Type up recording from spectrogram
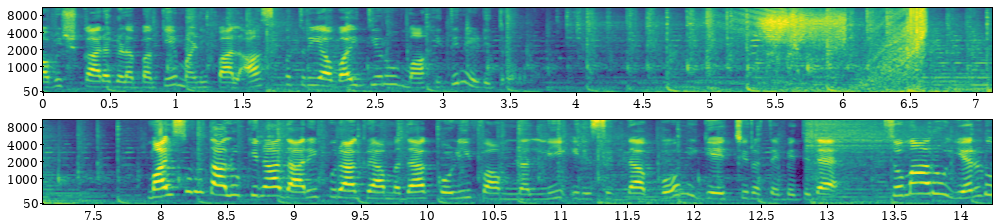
ಆವಿಷ್ಕಾರಗಳ ಬಗ್ಗೆ ಮಣಿಪಾಲ್ ಆಸ್ಪತ್ರೆಯ ವೈದ್ಯರು ಮಾಹಿತಿ ನೀಡಿದರು. ಮೈಸೂರು ತಾಲೂಕಿನ ದಾರಿಪುರ ಗ್ರಾಮದ ಕೋಳಿ ಫಾರ್ಮ್ನಲ್ಲಿ ಇರಿಸಿದ್ದ ಬೋನಿಗೆ ಚಿರತೆ ಬಿದ್ದಿದೆ. ಸುಮಾರು ಎರಡು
